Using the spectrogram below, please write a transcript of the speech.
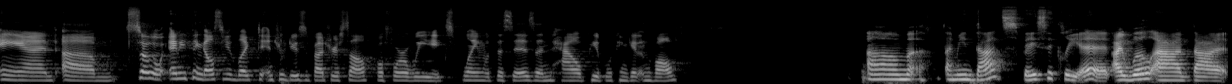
And um, so, anything else you'd like to introduce about yourself before we explain what this is and how people can get involved? Um, I mean, that's basically it. I will add that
